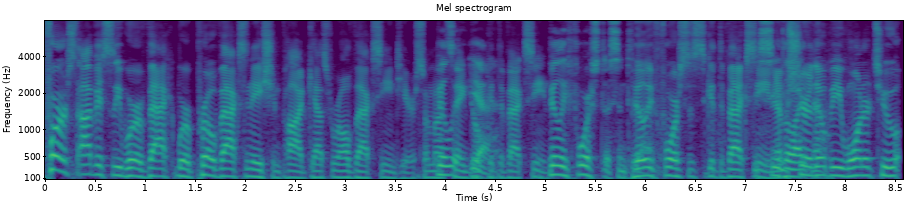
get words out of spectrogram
First, obviously, we're a vac- we're a pro-vaccination podcast. We're all vaccinated here, so I'm not Billy- saying don't yeah. get the vaccine. Billy forced us into Billy that. forced us to get the vaccine. I'm the sure there'll now. be one or two.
